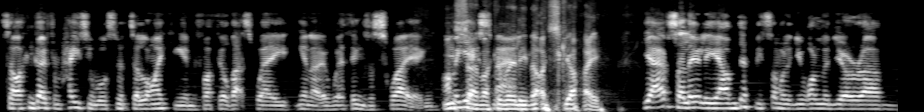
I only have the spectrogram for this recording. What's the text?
So I can go from hating Will Smith to liking him if I feel that's where you know where things are swaying. You I'm sound yes like man. a really nice guy. yeah, absolutely. I'm definitely someone that you want on your um,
